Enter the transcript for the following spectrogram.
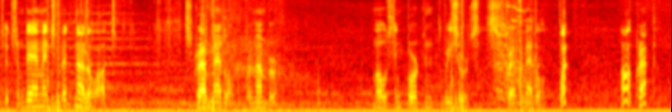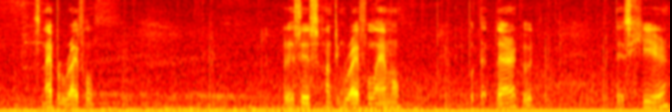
Took some damage, but not a lot. Scrap metal, remember. Most important resource, scrap metal. What? Oh, crap. Sniper rifle. What is this? Hunting rifle ammo. Put that there, good. This here.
